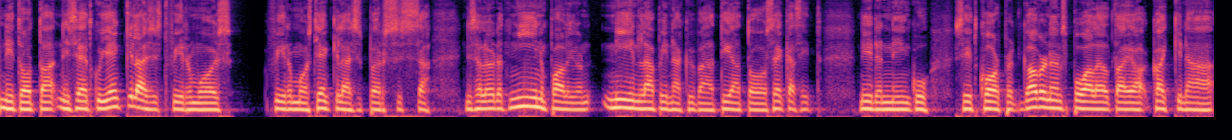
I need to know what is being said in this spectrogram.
niin, tota, niin se, että kun jenkkiläisistä firmoista firmoista jenkkiläisessä pörssissä, niin sä löydät niin paljon niin läpinäkyvää tietoa sekä sit niiden niin kuin siitä corporate governance puolelta ja kaikki nämä,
